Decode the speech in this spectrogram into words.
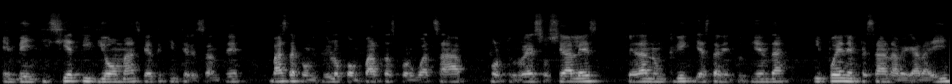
en 27 idiomas. Fíjate qué interesante. Basta con que tú lo compartas por WhatsApp, por tus redes sociales, le dan un clic, ya están en tu tienda y pueden empezar a navegar ahí.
